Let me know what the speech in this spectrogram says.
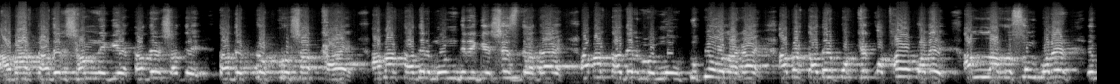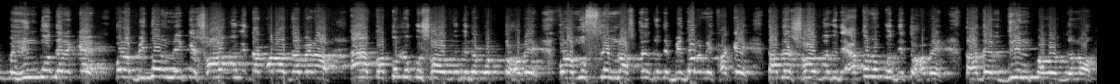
আবার তাদের সামনে গিয়ে তাদের সাথে তাদের প্র- প্রসাদ খায়, আবার তাদের মন্দিরে গিয়ে সেজদা দেয়, আবার তাদের টুপিও লাগায়, আবার তাদের পক্ষে কথাও বলে, আল্লাহ রসুল বলেন, হিন্দুদেরকে, কোন বিধর্মীকে সহযোগিতা করা যাবে না। হ্যাঁ কতটুকু সহযোগিতা করতে হবে। কোন মুসলিম রাষ্ট্রে যদি বিধর্মী থাকে, তাদের সহযোগিতা এতটুকু দিতে হবে, তাদের দিন পালনের জন্য,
